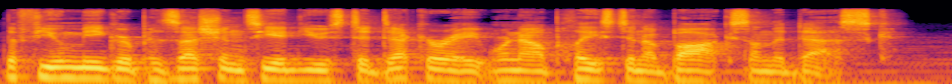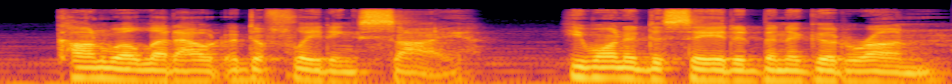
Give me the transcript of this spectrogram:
The few meager possessions he had used to decorate were now placed in a box on the desk. Conwell let out a deflating sigh. He wanted to say it had been a good run,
